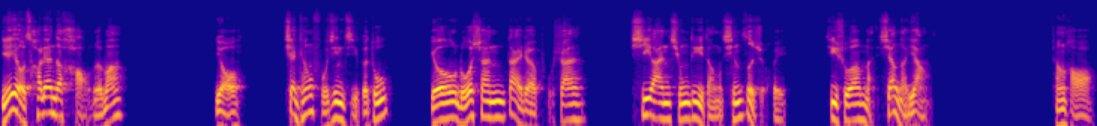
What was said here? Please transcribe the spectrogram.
也有操练的好的吗？有，县城附近几个都，由罗山带着蒲山。西安兄弟等亲自指挥，据说蛮像个样子。陈豪，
